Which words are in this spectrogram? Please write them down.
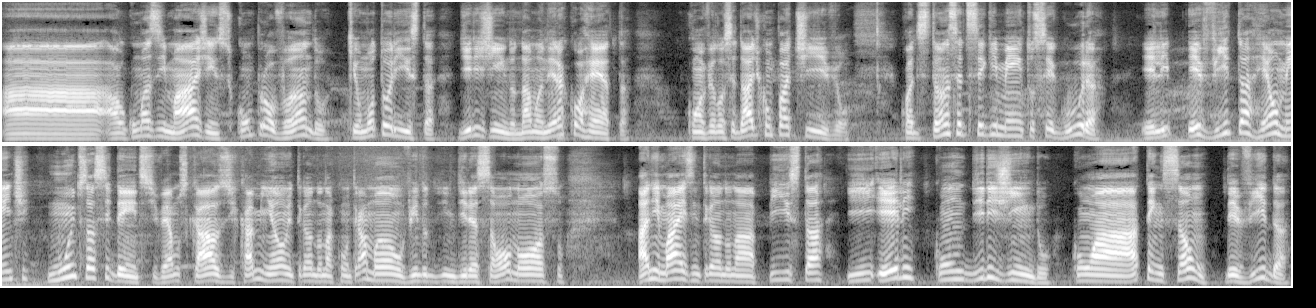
A algumas imagens comprovando que o motorista dirigindo da maneira correta, com a velocidade compatível, com a distância de segmento segura, ele evita realmente muitos acidentes. Tivemos casos de caminhão entrando na contramão, vindo em direção ao nosso, animais entrando na pista e ele com dirigindo com a atenção devida,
